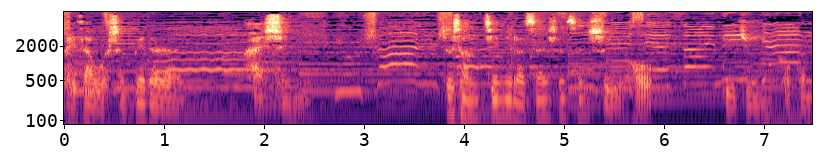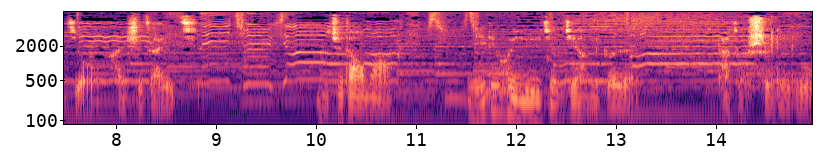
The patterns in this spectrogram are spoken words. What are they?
陪在我身边的人还是你。就像经历了三生三世以后，帝君和凤九还是在一起。你知道吗？你一定会遇见这样一个人，他走十里路，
